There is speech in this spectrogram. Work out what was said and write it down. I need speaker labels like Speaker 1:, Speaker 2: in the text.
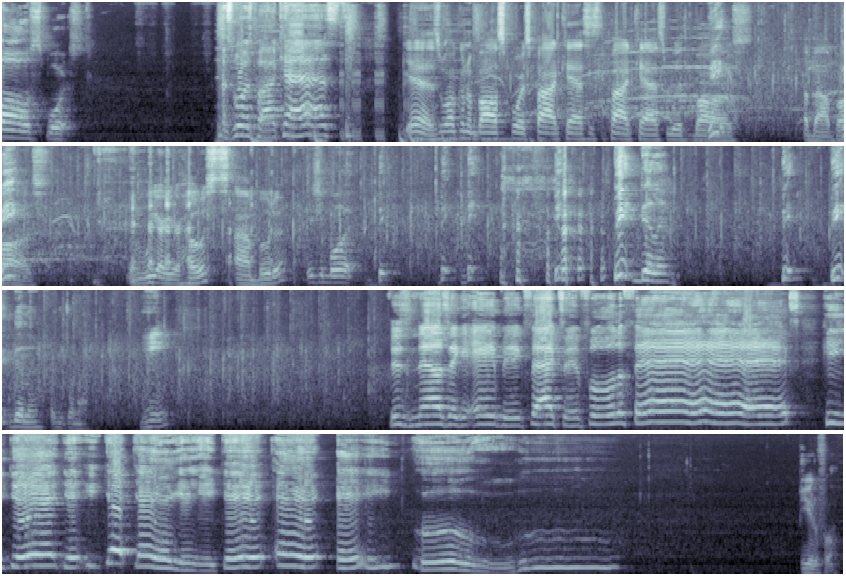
Speaker 1: ball sports.
Speaker 2: A sports podcast.
Speaker 3: Yes, welcome to Ball Sports Podcast. It's the podcast with balls about
Speaker 1: Big.
Speaker 3: balls. And we are your hosts. I'm Buddha.
Speaker 1: It's your boy, Big, Big, Big, Big, Big Dylan. Big, Big Dylan. What you talking about?
Speaker 2: This is Nels, aka Big Facts and Full of Facts. He yeah yeah yeah yeah yeah yeah yeah. Ooh.
Speaker 3: Beautiful.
